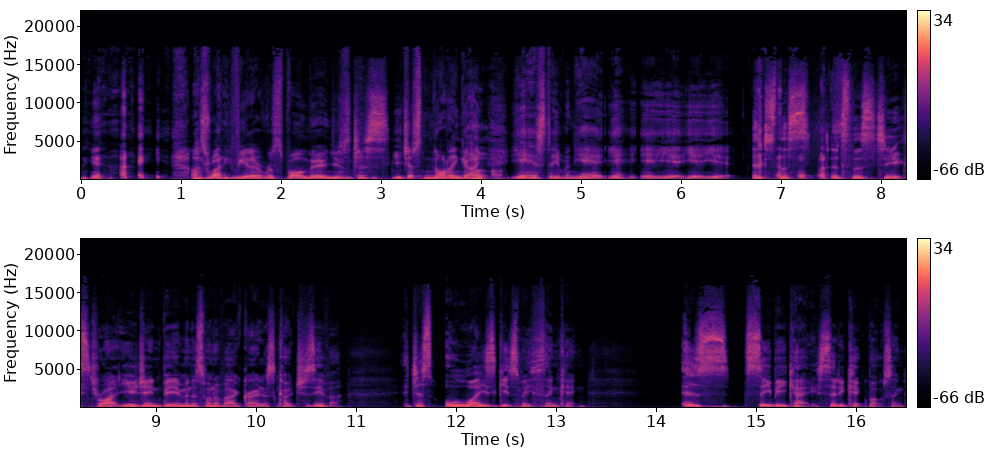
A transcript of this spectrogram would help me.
Yeah, I was waiting for you to respond there, and you just, just you're just nodding, going, oh, oh. "Yeah, Stephen, yeah, yeah, yeah, yeah, yeah, yeah." It's this it's this text, right? Eugene Bareman is one of our greatest coaches ever. It just always gets me thinking: Is CBK City Kickboxing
